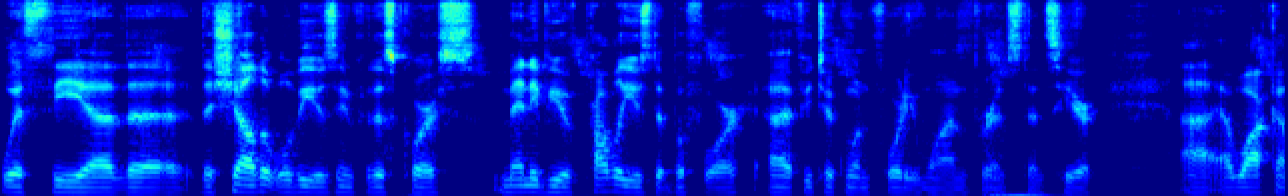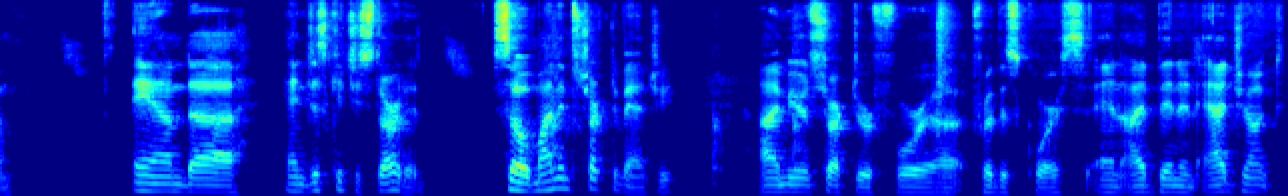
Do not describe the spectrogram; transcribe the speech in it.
with the uh, the the shell that we'll be using for this course. Many of you have probably used it before, uh, if you took 141, for instance, here uh, at Whatcom, and and just get you started. So my name's Chuck Devanci. I'm your instructor for uh, for this course, and I've been an adjunct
